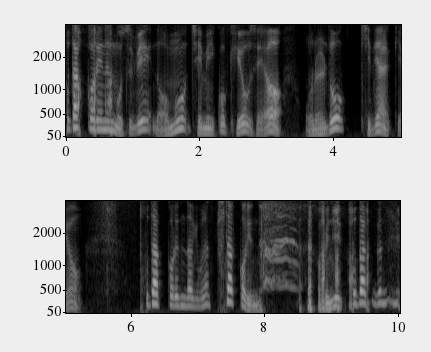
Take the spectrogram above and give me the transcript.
토닥거리는 모습이 너무 재미있고 귀여우세요. 오늘도 기대할게요. 토닥거린다기보다는 투닥거린다. 왠지 토닥은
